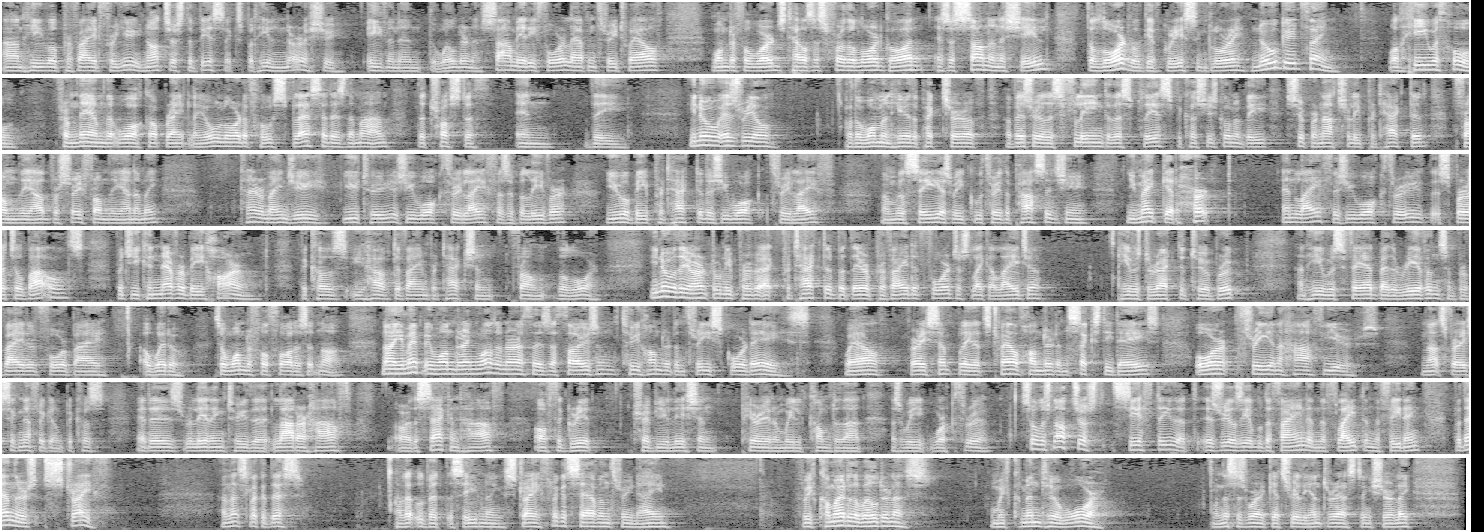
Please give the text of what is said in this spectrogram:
And He will provide for you, not just the basics, but He'll nourish you even in the wilderness. Psalm 84, 11 through 12 wonderful words tells us, For the Lord God is a sun and a shield. The Lord will give grace and glory. No good thing will he withhold from them that walk uprightly. O Lord of hosts, blessed is the man that trusteth in thee. You know, Israel, or the woman here, the picture of, of Israel is fleeing to this place because she's going to be supernaturally protected from the adversary, from the enemy. Can I remind you, you too, as you walk through life as a believer, you will be protected as you walk through life. And we'll see as we go through the passage, you, you might get hurt in life as you walk through the spiritual battles, but you can never be harmed because you have divine protection from the Lord. You know, they aren't only protected, but they are provided for, just like Elijah. He was directed to a brook and he was fed by the ravens and provided for by a widow. It's a wonderful thought, is it not? Now, you might be wondering, what on earth is 1,203 score days? Well, very simply, it's 1,260 days or three and a half years. And that's very significant because it is relating to the latter half or the second half of the Great Tribulation period, and we'll come to that as we work through it. So there's not just safety that Israel's able to find in the flight and the feeding, but then there's strife. And let's look at this a little bit this evening. Strife. Look at 7 through 9. We've come out of the wilderness and we've come into a war. And this is where it gets really interesting, surely.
